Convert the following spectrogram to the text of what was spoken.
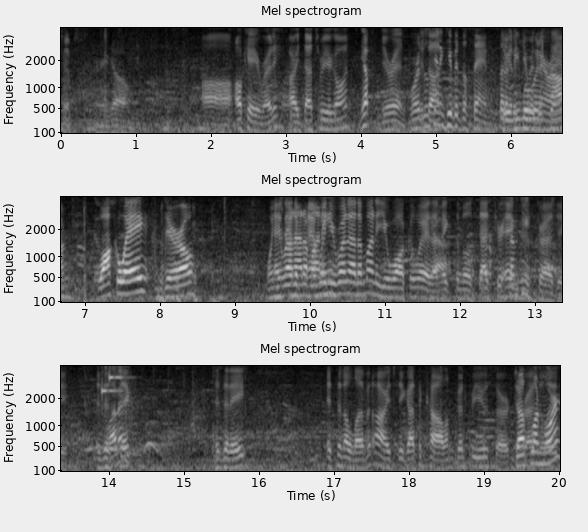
chips. There you go. Uh, okay, you ready? All right, that's where you're going. Yep. You're in. We're You're just done. gonna keep it the same instead You're of me it moving the around. Walk away zero. when you run out of money, when you run out of money, you walk away. That Yeah. makes the most. That's your exit strategy. Is it 11? six? Is it eight? It's an 11. All right, so you got the column. Good for you, sir. Just one more?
